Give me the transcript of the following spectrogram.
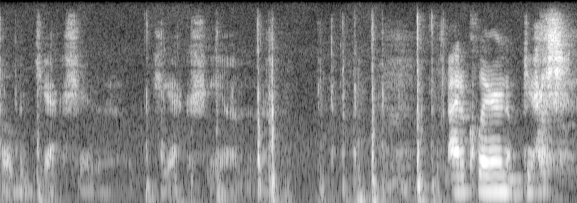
Objection. Objection. I declare an objection.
